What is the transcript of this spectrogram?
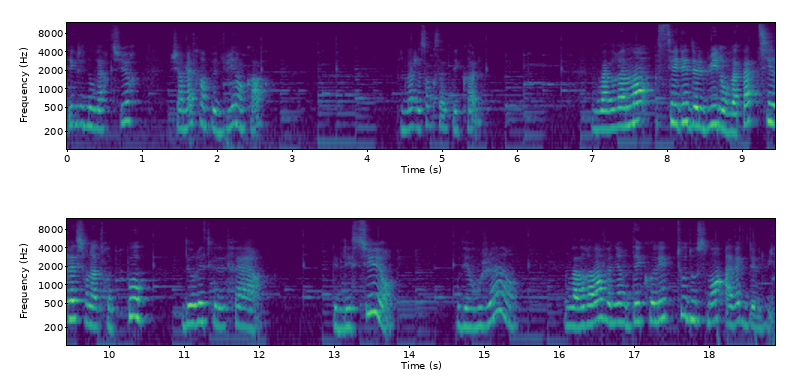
dès que j'ai une ouverture, je vais remettre un peu d'huile encore. Donc là je sens que ça se décolle. On va vraiment s'aider de l'huile, on va pas tirer sur notre peau de risque de faire des blessures ou des rougeurs. On va vraiment venir décoller tout doucement avec de l'huile.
